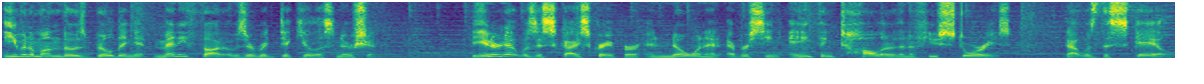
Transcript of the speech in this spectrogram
Even among those building it, many thought it was a ridiculous notion. The internet was a skyscraper, and no one had ever seen anything taller than a few stories. That was the scale,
